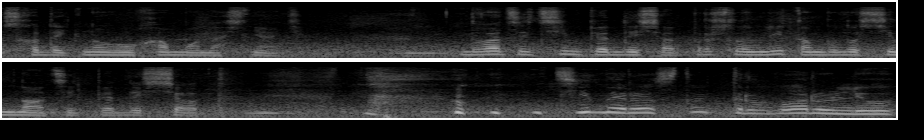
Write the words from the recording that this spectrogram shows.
сходити, нового хамона зняти. 27,50. Прошлим літом було 17,50. Ціни ростуть, труба рулю.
